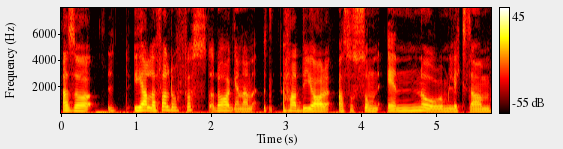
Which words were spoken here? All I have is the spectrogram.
alltså i alla fall de första dagarna hade jag alltså sån enorm liksom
